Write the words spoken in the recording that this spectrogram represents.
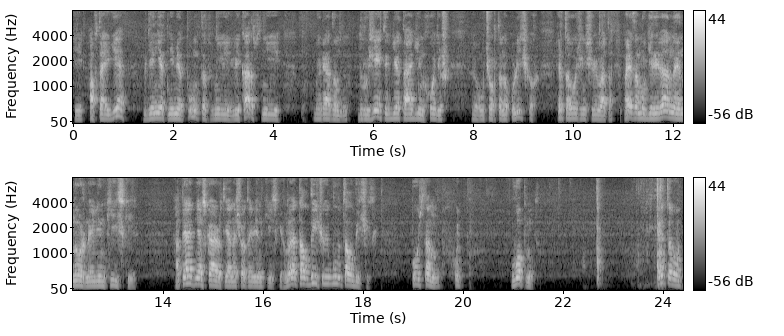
И а в тайге, где нет ни медпунктов, ни лекарств, ни рядом друзей, ты где-то один ходишь э, у черта на куличках, это очень чревато. Поэтому деревянные ножные венкийские. Опять мне скажут, я насчет венкийских, но я толдычу и буду толдычить. Пусть там хоть лопнут. Это вот,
